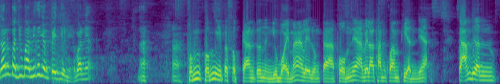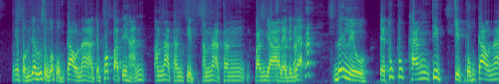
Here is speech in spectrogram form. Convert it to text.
ตอนปัจจุบันนี้ก็ยังเป็นอยู่เนี่ยวันเนี้ยนะอ่าผมผมมีประสบการณ์ตัวหนึ่งอยู่บ่อยมากเลยหลวงตา ผมเนี่ย เวลาทำความเพียรเนี่ยสามเดือนเนี่ยผมจะรู้สึกว่าผมก้าวหน้า จะพบปาฏิหาริย์อำนาจทางจิตอำนาจทางปัญญาอะไรอย่างเงี้ยได้เร็ว แต่ทุกๆ ครั้งที่จิตผมก้าวหน้า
